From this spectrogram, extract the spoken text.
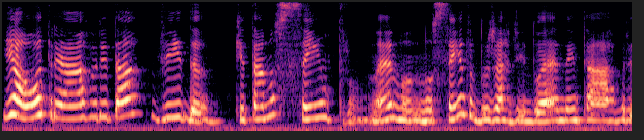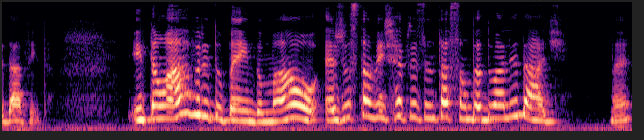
E a outra é a árvore da vida, que está no centro, né? No, no, centro do jardim do Éden está a árvore da vida. Então, a árvore do bem e do mal é justamente representação da dualidade, né?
